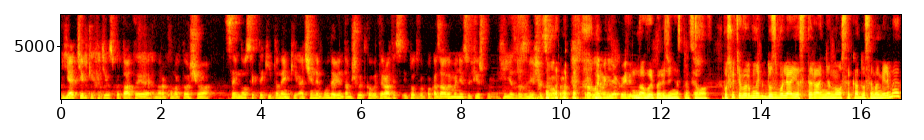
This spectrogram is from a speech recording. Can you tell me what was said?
я тільки хотів спитати на рахунок того, що цей носик такий тоненький, а чи не буде він там швидко витиратись? І тут ви показали мені цю фішку, і я зрозумів, що цього проблеми ніякої не буде. На випередження спрацював. По суті, виробник дозволяє стирання носика до 7 мм,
